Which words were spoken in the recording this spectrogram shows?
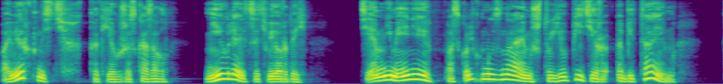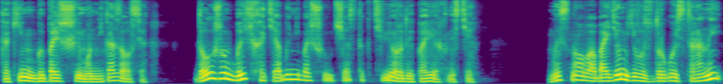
Поверхность, как я уже сказал, не является твердой. Тем не менее, поскольку мы знаем, что Юпитер обитаем, каким бы большим он ни казался, должен быть хотя бы небольшой участок твердой поверхности. Мы снова обойдем его с другой стороны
